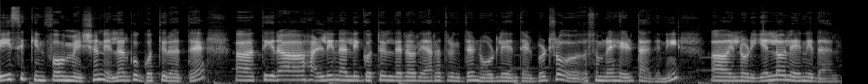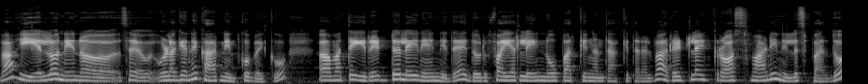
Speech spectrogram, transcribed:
ಬೇಸಿಕ್ ಇನ್ಫಾರ್ಮೇಷನ್, ಎಲ್ಲರಿಗೂ ಗೊತ್ತಿರುತ್ತೆ. ತೀರಾ ಹಳ್ಳಿನಲ್ಲಿ ಗೊತ್ತಿಲ್ಲದಿರೋರು ಯಾರಾದರೂ ಇದ್ದರೆ ನೋಡಲಿ ಅಂತ ಹೇಳ್ಬಿಟ್ರು ಸುಮ್ಮನೆ ಹೇಳ್ತಾ ಇದ್ದೀನಿ. ಇಲ್ಲಿ ನೋಡಿ ಎಲ್ಲೋ ಲೇನ್ ಇದೆ ಅಲ್ವಾ? ಈ ಎಲ್ಲೋ ಲೇನ್ ಒಳಗೇನೆ ಕಾರ್ ನಿಂತ್ಕೋಬೇಕು. ಮತ್ತು ಈ ರೆಡ್ ಲೇನ್ ಏನಿದೆ? ಇದು ಫೈರ್ ಲೇನ್ ನೋ ಪಾರ್ಕಿಂಗ್ ಅಂತ ಹಾಕಿದಾರಲ್ವಾ? ರೆಡ್ ಲೈನ್ ಕ್ರಾಸ್ ಮಾಡಿ ನಿಲ್ಲಿಸಬಾರ್ದು.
